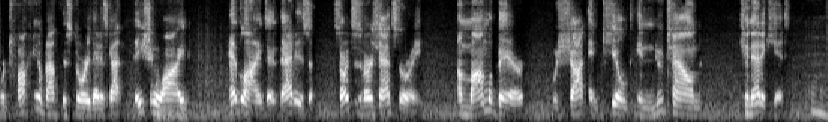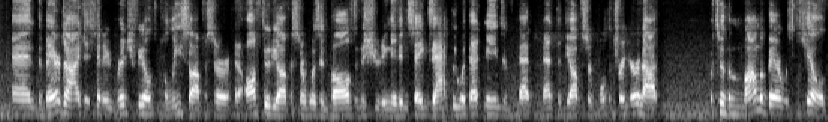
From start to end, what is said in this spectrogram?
we're talking about this story that has got nationwide headlines, and that is starts as a very sad story. A mama bear was shot and killed in Newtown, Connecticut. Mm. And the bear died. They said a Ridgefield police officer, an off duty officer, was involved in the shooting. They didn't say exactly what that means, if that meant that the officer pulled the trigger or not. But so the mama bear was killed,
